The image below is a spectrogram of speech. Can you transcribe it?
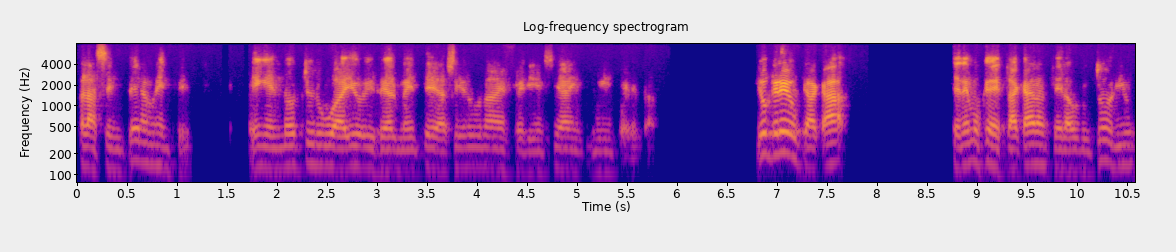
placenteramente en el norte uruguayo y realmente ha sido una experiencia muy interesante. Yo creo que acá tenemos que destacar ante el auditorio,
